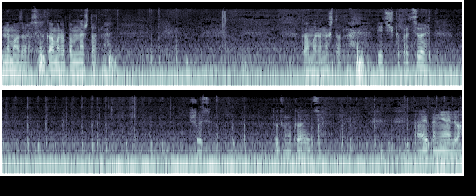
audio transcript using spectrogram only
Нема зараз. Камера там не штатна. Камера не штатна. Печечка працює. Щось тут вмикається. А це не алло.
